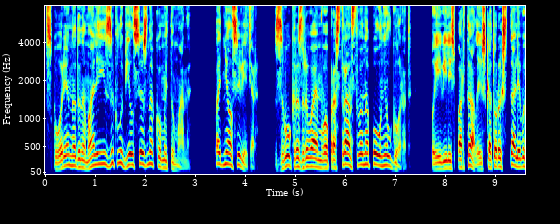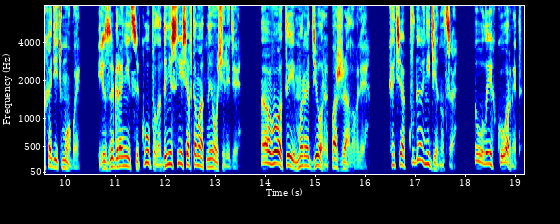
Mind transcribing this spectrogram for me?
Вскоре над аномалией заклубился знакомый туман. Поднялся ветер. Звук разрываемого пространства наполнил город. Появились порталы, из которых стали выходить мобы. Из-за границы купола донеслись автоматные очереди. А вот и мародеры пожаловали. Хотя куда они денутся? Тула их кормит.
